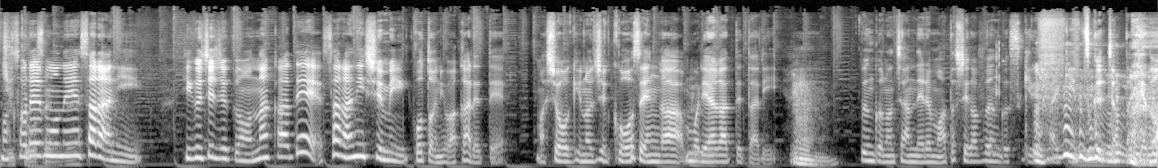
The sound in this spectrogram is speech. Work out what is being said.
まあ、それもねさらに樋口塾の中でさらに趣味ごとに分かれて、まあ、将棋の塾王戦が盛り上がってたり、うん。文具のチャンネルも私が文具好きで最近作っちゃったけど。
